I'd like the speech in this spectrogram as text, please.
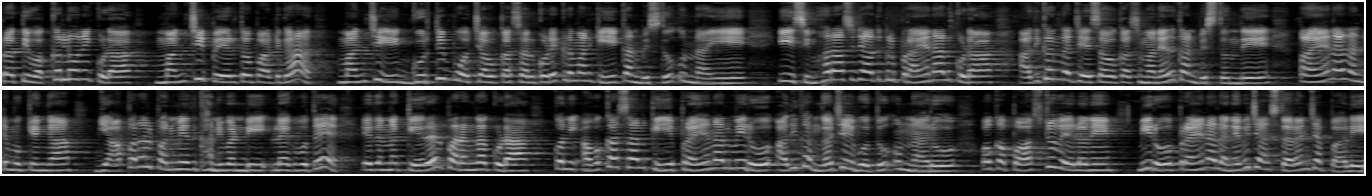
ప్రతి ఒక్కరిలోని కూడా మంచి పేరుతో పాటుగా మంచి గుర్తింపు వచ్చే అవకాశాలు కూడా ఇక్కడ మనకి కనిపిస్తూ ఉన్నాయి. ఈ సింహరాశి జాతకులు ప్రయాణాలు కూడా అధికంగా చేసే అవకాశం అనేది కనిపిస్తుంది. ప్రయాణాలు అంటే ముఖ్యంగా వ్యాపారాల పని మీద కానివ్వండి లేకపోతే ఏదన్నా కెరీర్ పరంగా కూడా కొన్ని అవకాశాలకి ప్రయాణాలు మీరు అధికంగా చేయబోతూ ఉన్నారు. ఒక పాజిటివ్ వేలోనే మీరు ప్రయాణాలు అనేవి చేస్తారని చెప్పాలి.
